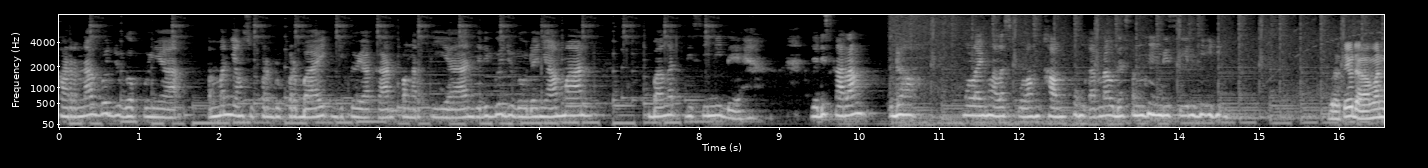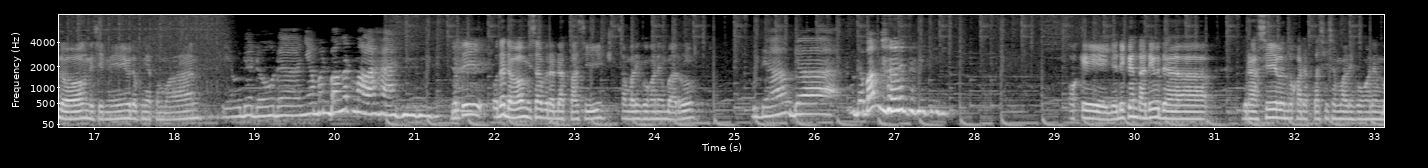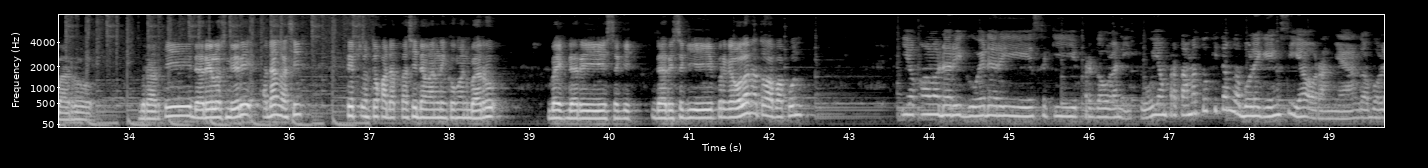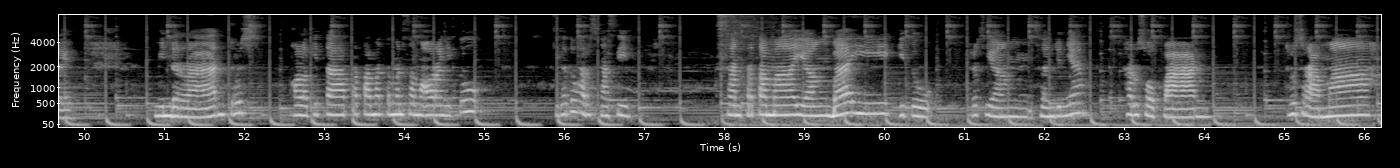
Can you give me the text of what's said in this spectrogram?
Karena gue juga punya temen yang super duper baik gitu ya kan pengertian. Jadi gue juga udah nyaman banget di sini deh jadi sekarang udah mulai malas pulang kampung karena udah seneng di sini Berarti udah aman dong di sini, udah punya teman. ya udah dong udah nyaman banget malahan Berarti udah dong bisa beradaptasi sama lingkungan yang baru. udah udah udah banget Oke, jadi kan tadi udah berhasil untuk adaptasi sama lingkungan yang baru. Berarti dari lo sendiri ada nggak sih tips untuk adaptasi dengan lingkungan baru, baik dari segi dari segi pergaulan atau apa pun? ya kalau dari gue dari segi pergaulan itu yang pertama tuh kita nggak boleh gengsi ya orangnya nggak boleh minderan. Terus kalau kita pertama teman sama orang itu kita tuh harus kasih kesan pertama yang baik gitu. Terus yang selanjutnya harus sopan terus ramah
